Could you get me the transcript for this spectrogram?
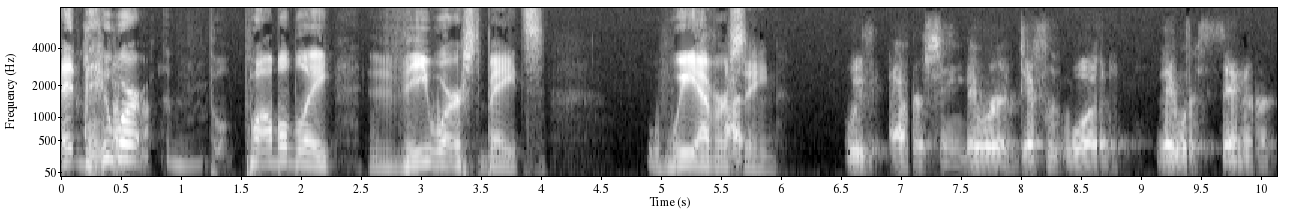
It, they were probably the worst baits we ever I- seen. we've ever seen. They were a different wood. They were thinner,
